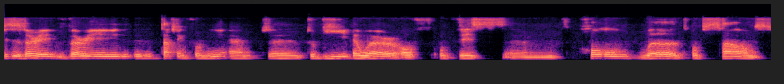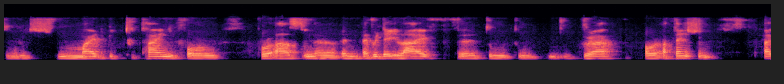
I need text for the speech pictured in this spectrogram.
This is very, very touching for me, and to be aware of, of this um, whole world of sounds, which might be too tiny for for us in a, an everyday life uh, to to grab our attention. I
